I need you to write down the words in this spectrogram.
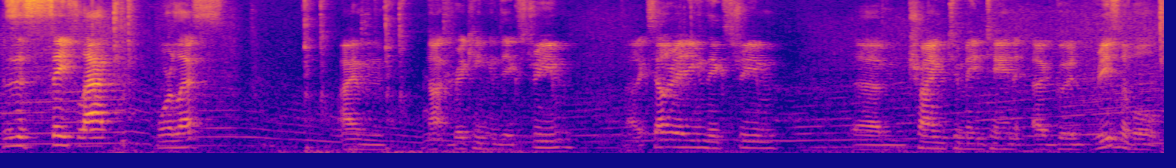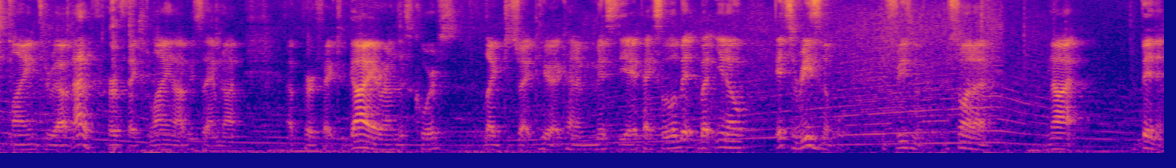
this is a safe lap, more or less. I'm not braking in the extreme, not accelerating in the extreme. Um, trying to maintain a good, reasonable line throughout. Not a perfect line, obviously. I'm not a perfect guy around this course. Like just right here, I kind of missed the apex a little bit, but you know, it's reasonable. It's reasonable. I Just want to not bin it.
